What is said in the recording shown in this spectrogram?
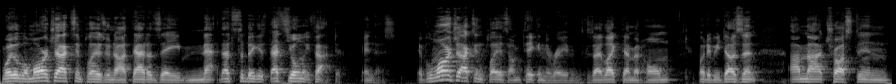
whether Lamar Jackson plays or not. That is a that's the biggest. That's the only factor in this. If Lamar Jackson plays, I'm taking the Ravens because I like them at home. But if he doesn't, I'm not trusting.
